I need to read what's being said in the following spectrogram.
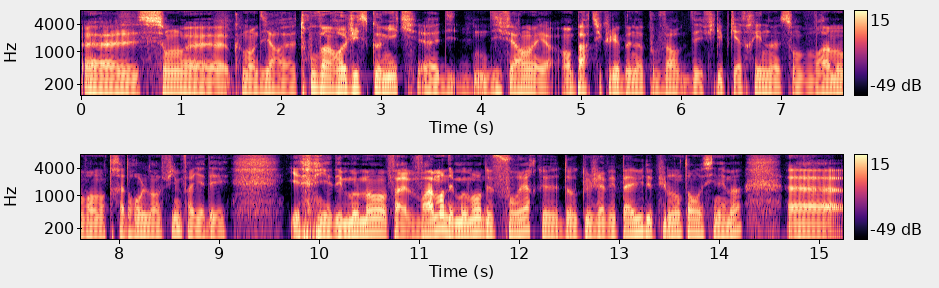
voilà. euh, sont, euh, comment dire, euh, trouvent un registre comique euh, di- différent. Et en particulier, Benoît Poulvorde et Philippe Catherine sont vraiment, vraiment très drôles dans le film. Enfin, il y a des, il y a, il y a des moments, enfin, vraiment des moments de fou rire que, que j'avais pas eu depuis longtemps au cinéma. Euh,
